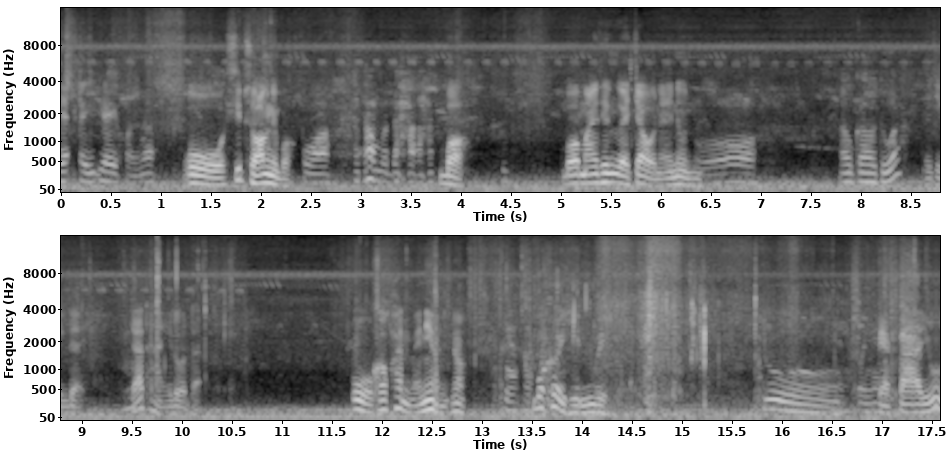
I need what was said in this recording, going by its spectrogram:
ม่แม่ไอ้เอ้ยข่อยนะโอ้สิบสองนี่บ่ตัวธรรมดาบ่บ่หมายถึงเอื้อยเจ้าเนี่ยไอ้นุ่นโอ้เอาเกาตัวไปจึงได้จัดใหายรถอะโอ้เขาพันไว้เนี่ยนี่เนาะเนี่ยครับบ่เคยเห็นเว้ยโอ้ตัวใหญ่ แปลกตาอยู่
